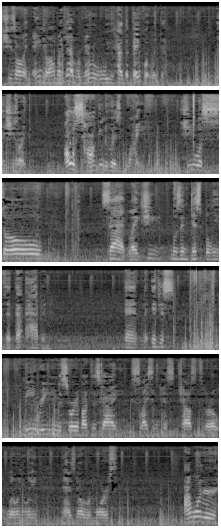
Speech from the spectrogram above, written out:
she's all like, Angel. I'm like, yeah. Remember when we had the banquet with them? And she's like, I was talking to his wife. She was so sad. Like she was in disbelief that that happened. And it just me reading the story about this guy slicing his child's throat willingly and has no remorse. I wonder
